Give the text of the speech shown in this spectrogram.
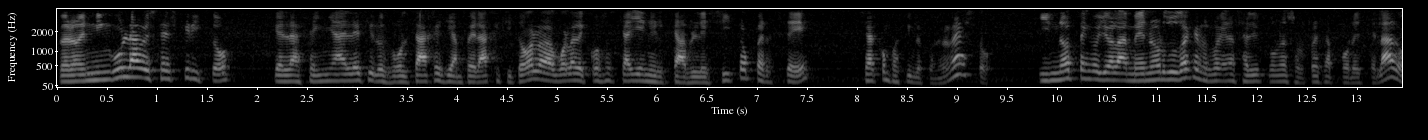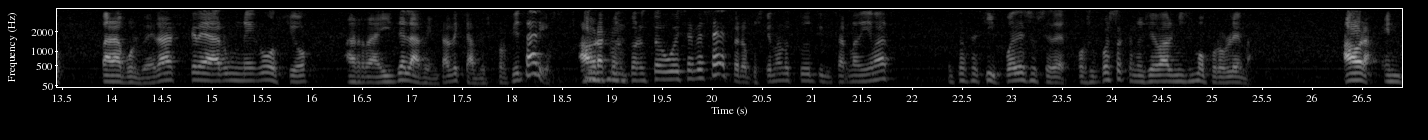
pero en ningún lado está escrito que las señales y los voltajes y amperajes y toda la bola de cosas que hay en el cablecito per se sea compatible con el resto. Y no tengo yo la menor duda que nos vayan a salir con una sorpresa por ese lado para volver a crear un negocio a raíz de la venta de cables propietarios. Ahora con el conector USB-C, pero pues que no lo puede utilizar nadie más. Entonces sí, puede suceder. Por supuesto que nos lleva al mismo problema. Ahora, en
